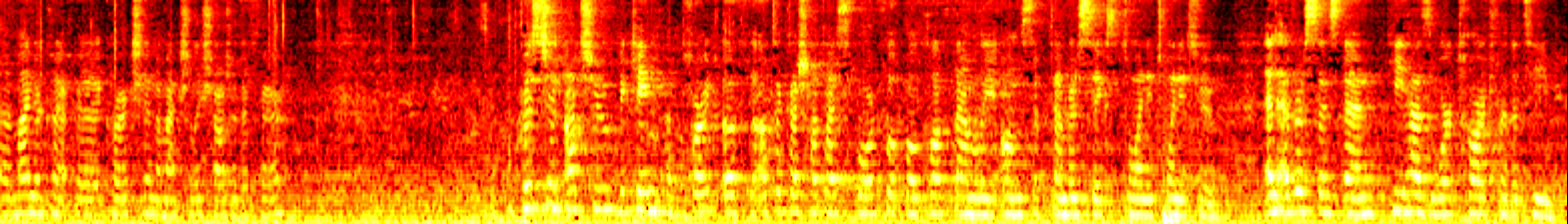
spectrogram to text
A minor uh, correction, I'm actually charge d'affaires. Christian Atsu became a part of the Atakaş Hatayspor Football Club family on September 6, 2022. And ever since then, he has worked hard for the team.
